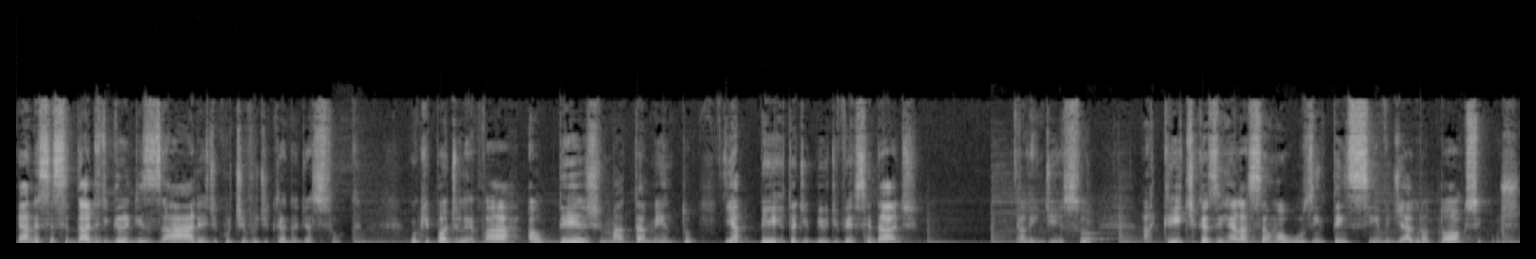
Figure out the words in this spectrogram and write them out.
é a necessidade de grandes áreas de cultivo de cana-de-açúcar, o que pode levar ao desmatamento e à perda de biodiversidade. Além disso, há críticas em relação ao uso intensivo de agrotóxicos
